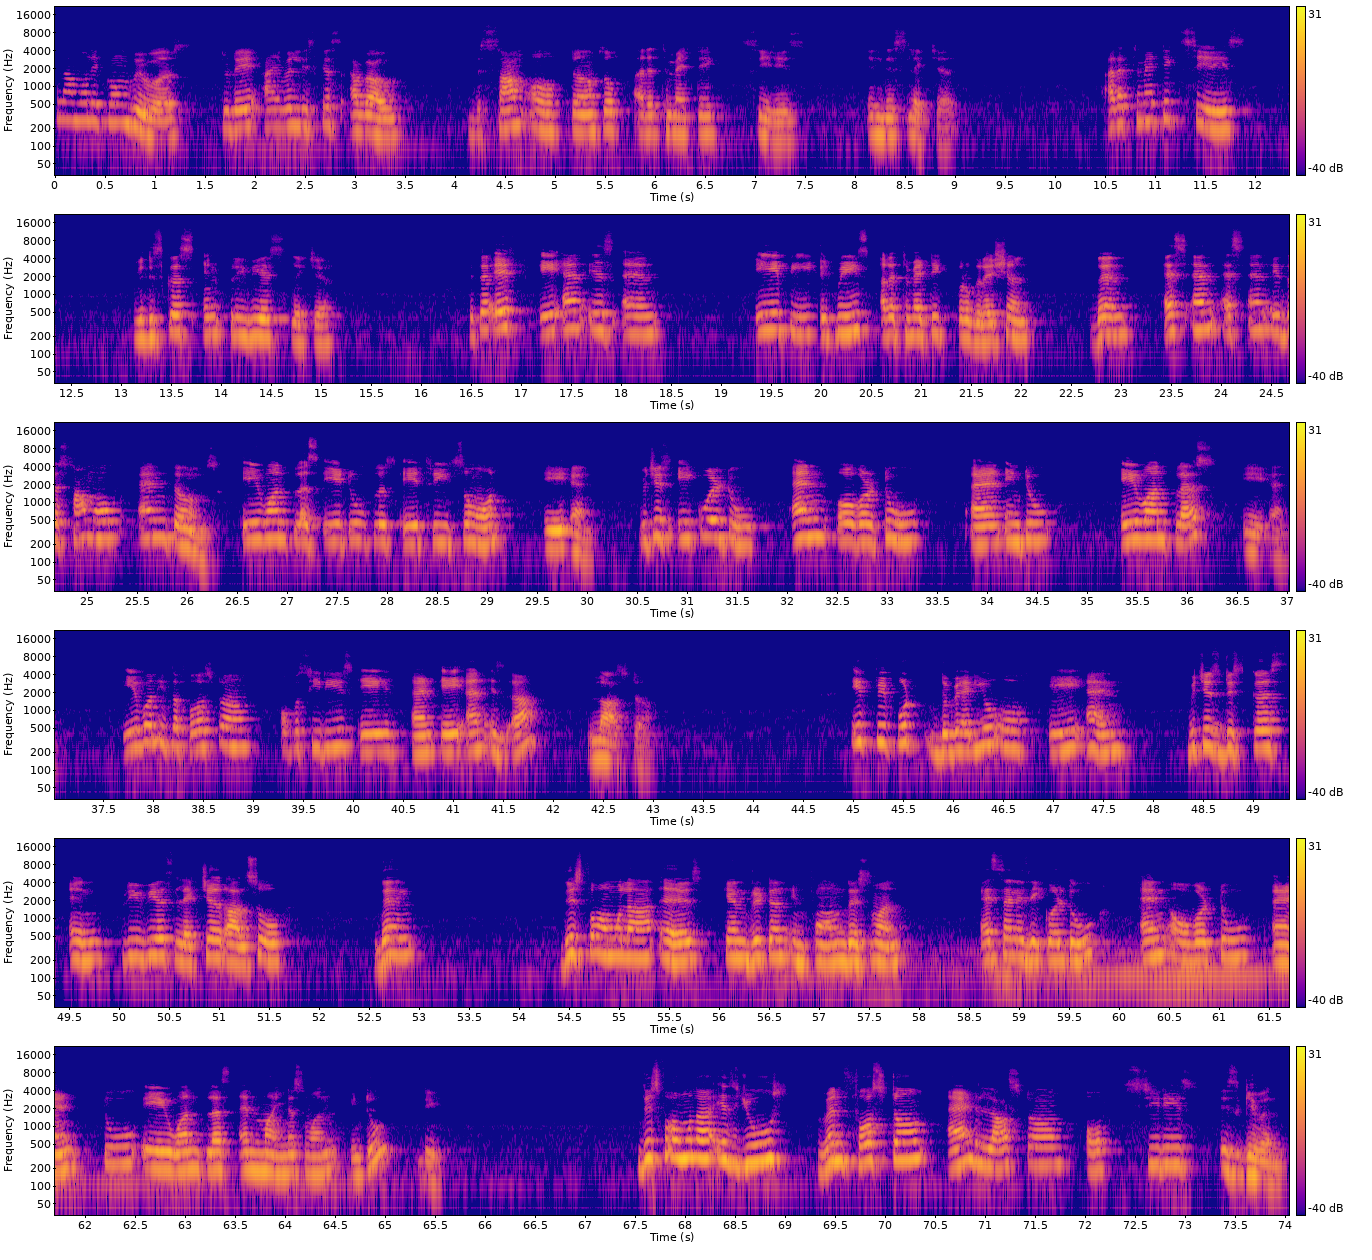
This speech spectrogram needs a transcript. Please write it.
Assalamu alaikum viewers. Today I will discuss about the sum of terms of arithmetic series in this lecture. Arithmetic series we discussed in previous lecture. If an is an AP it means arithmetic progression then Sn Sn is the sum of n terms a1 plus a2 plus a3 so on an which is equal to n over 2 and into a1 plus an. a1 is the first term of a series a and an is a last term. If we put the value of an which is discussed in previous lecture also then this formula is can written in form this one Sn is equal to n over 2 and 2a1 plus n minus 1 into d. This formula is used when first term and last term of series is given.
